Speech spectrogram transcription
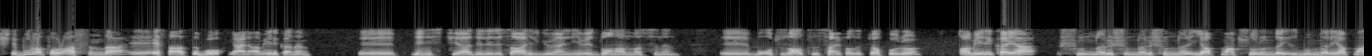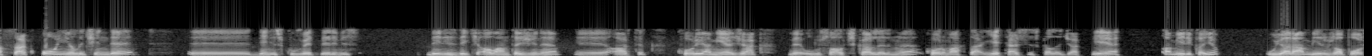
İşte bu rapor aslında e, esası bu. Yani Amerika'nın e, deniz piyadeleri, sahil güvenliği ve donanmasının e, bu 36 sayfalık raporu Amerika'ya şunları şunları şunları yapmak zorundayız. Bunları yapmazsak 10 yıl içinde e, deniz kuvvetlerimiz denizdeki avantajını e, artık koruyamayacak ve ulusal çıkarlarını korumakta yetersiz kalacak diye Amerika'yı uyaran bir rapor.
